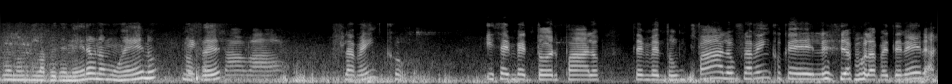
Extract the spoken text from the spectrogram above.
Bueno, en la petenera, una mujer, ¿no? No sé. Estaba flamenco y se inventó el palo, se inventó un palo flamenco que le llamó la petenera.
